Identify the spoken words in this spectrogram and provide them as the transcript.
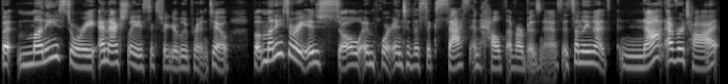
but money story, and actually a six figure blueprint too, but money story is so important to the success and health of our business. It's something that's not ever taught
